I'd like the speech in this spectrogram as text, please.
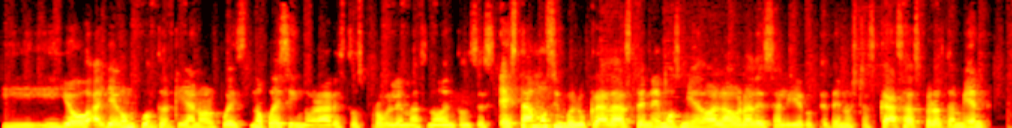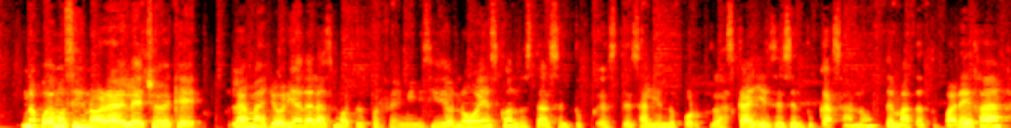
y, yo, llega un punto en que ya no puedes, no puedes ignorar estos problemas, ¿no? Entonces, estamos involucradas, tenemos miedo a la hora de salir de nuestras casas, pero también no podemos ignorar el hecho de que la mayoría de las muertes por feminicidio no es cuando estás en tu, este, saliendo por las calles, es en tu casa, ¿no? Te mata tu pareja,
